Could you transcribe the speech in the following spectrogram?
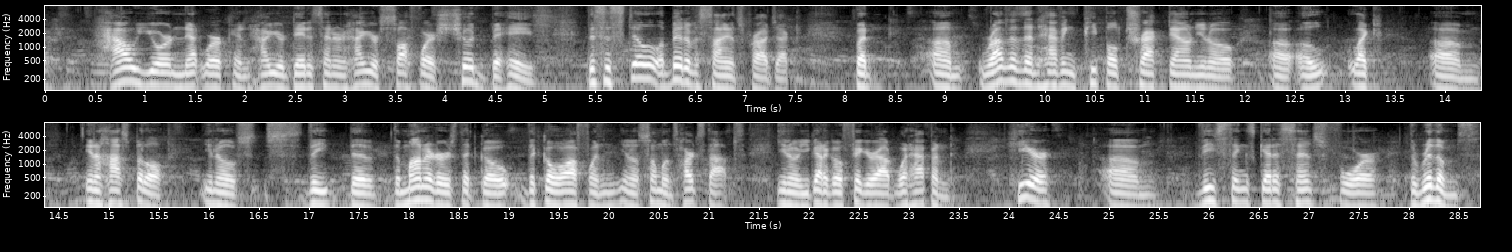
how your network and how your data center and how your software should behave. This is still a bit of a science project, but um, rather than having people track down, you know, uh, a, like um, in a hospital, you know, the, the, the monitors that go, that go off when, you know, someone's heart stops, you know, you got to go figure out what happened. Here, um, these things get a sense for the rhythms.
